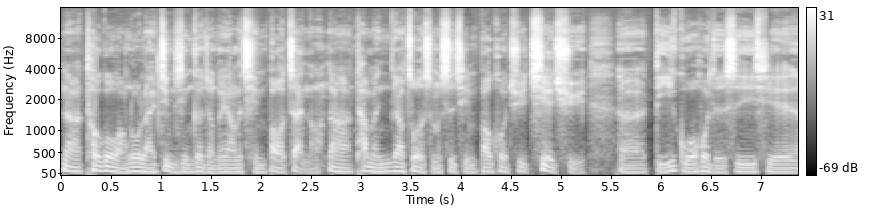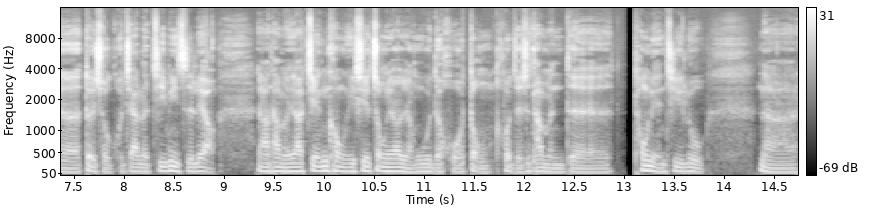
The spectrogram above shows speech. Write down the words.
那透过网络来进行各种各样的情报战哦，那他们要做什么事情？包括去窃取呃敌国或者是一些呃对手国家的机密资料，然后他们要监控一些重要人物的活动或者是他们的通联记录，那。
